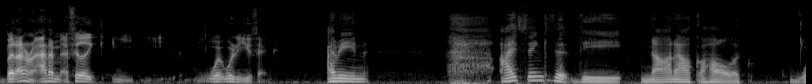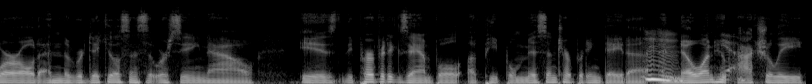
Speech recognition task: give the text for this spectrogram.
But I don't know, Adam. I feel like, what, what do you think? I mean, I think that the non-alcoholic world and the ridiculousness that we're seeing now is the perfect example of people misinterpreting data mm-hmm. and no one who yeah. actually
